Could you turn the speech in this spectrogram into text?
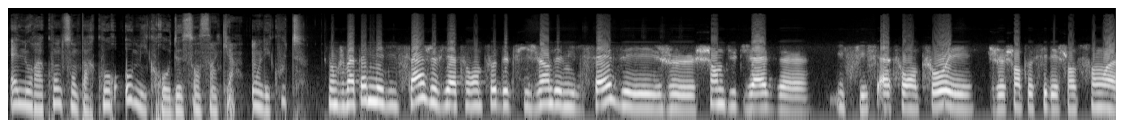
Elle nous raconte son parcours au micro de 105.1. On l'écoute. Donc je m'appelle Mélissa, je vis à Toronto depuis juin 2016 et je chante du jazz euh, ici à Toronto et je chante aussi des chansons euh,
